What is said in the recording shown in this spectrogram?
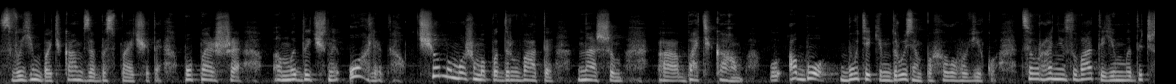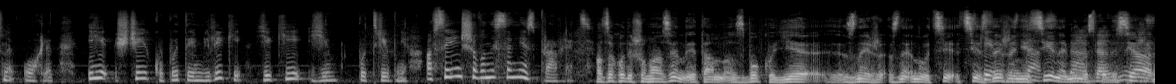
своїм батькам забезпечити. По-перше, е, медичний огляд. Що ми можемо подарувати нашим е, батькам або будь-яким друзям похилого віку? Це організувати їм медичний огляд і ще й купити їм ліки, які їм потрібні. А все інше вони самі справляться. А заходиш у магазин, і там збоку є зниж... зни- ну, ці, ці знижені так, ціни, да, мінус да, 50,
